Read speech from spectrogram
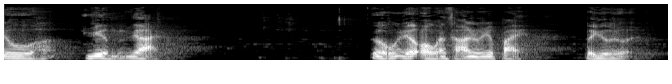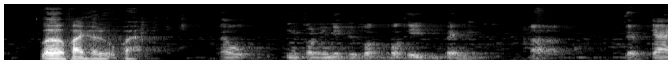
ดูเยี่ยมญาติก็บอกเดี๋ยวออกพรรษาหนูจะไป ไปอยู่ด้วยเออไปทะลุไป แล้วมันกรณีนี้คือพวกพวกที่เป็น เอ่อ เด็กแก้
